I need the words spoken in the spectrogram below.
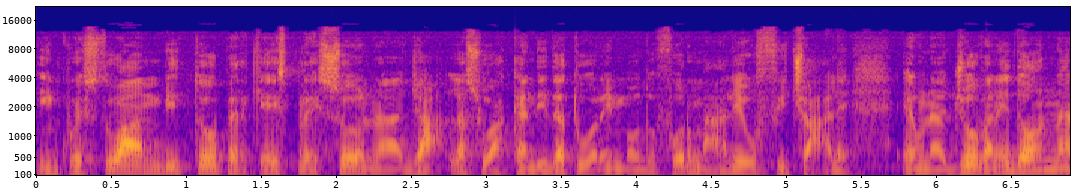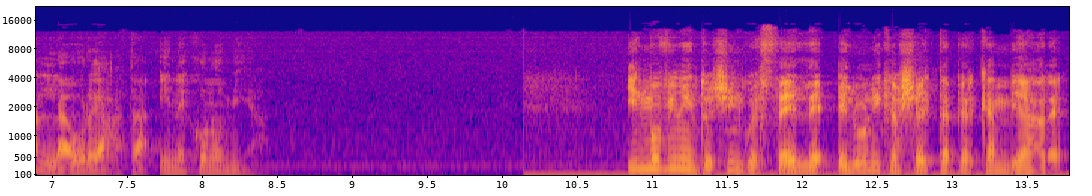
in questo ambito, perché ha espresso una, già la sua candidatura in modo formale e ufficiale. È una giovane donna laureata in economia. Il Movimento 5 Stelle è l'unica scelta per cambiare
